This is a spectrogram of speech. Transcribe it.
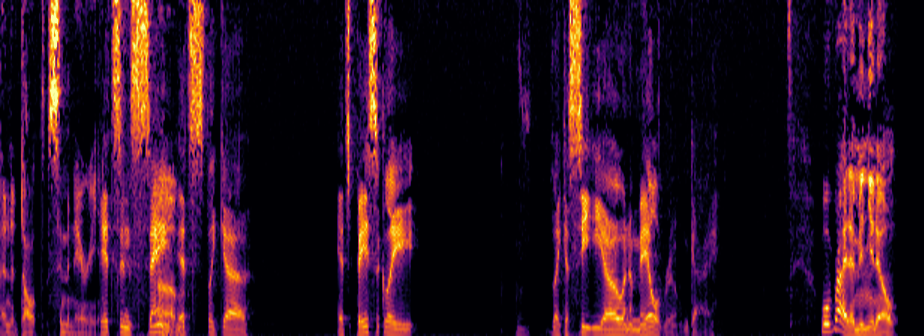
an adult seminarian. It's insane. Um, it's like a, it's basically like a CEO and a mailroom guy. Well, right. I mean, you know,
